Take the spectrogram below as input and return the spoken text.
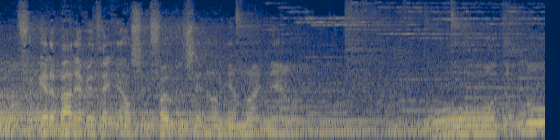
Come on, forget about everything else and focus in on Him right now. Oh, the glory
